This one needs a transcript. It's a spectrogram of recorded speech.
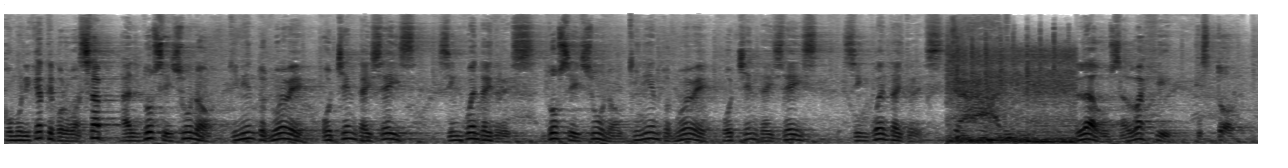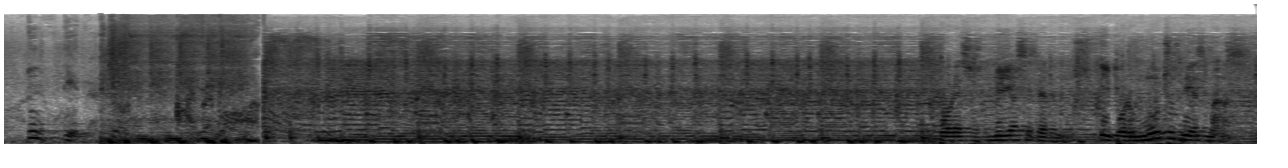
Comunicate por WhatsApp al 261-509-8653. 261-509-8653. Lado Salvaje Store, tu tienda. Por esos días eternos y por muchos días más.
